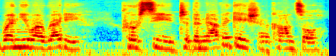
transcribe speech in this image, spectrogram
When you are ready, proceed to the navigation console.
